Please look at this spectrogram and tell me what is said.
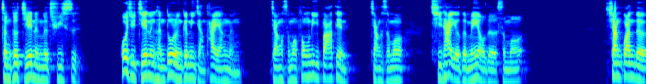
整个节能的趋势，或许节能很多人跟你讲太阳能，讲什么风力发电，讲什么其他有的没有的什么相关的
